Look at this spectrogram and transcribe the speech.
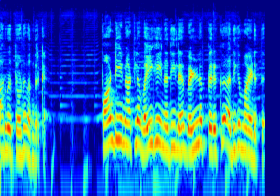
ஆர்வத்தோடு வந்திருக்கேன். பாண்டிய நாட்டில் வைகை நதியில் வெள்ளப்பெருக்கு அதிகமாகிடுது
